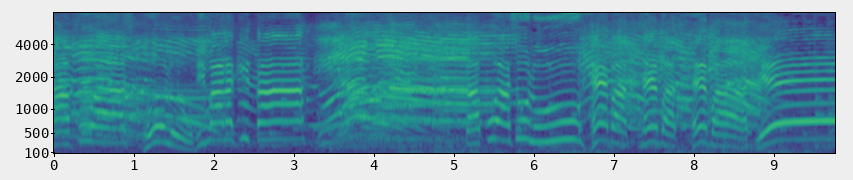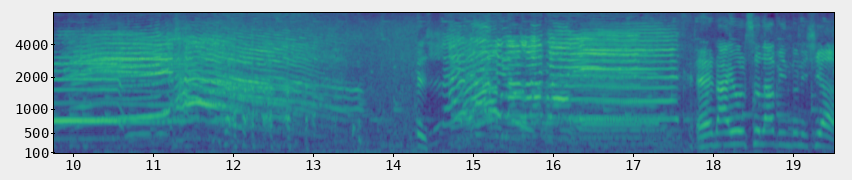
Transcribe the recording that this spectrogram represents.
Kapuas Hulu. Di mana kita? Di Kapuas Hulu. Hebat, hebat, hebat. Yeay. And I also love Indonesia.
